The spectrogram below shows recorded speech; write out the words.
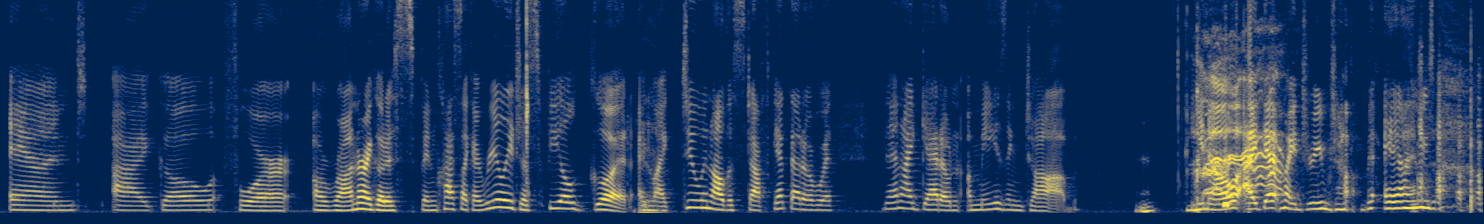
and I go for a run or I go to spin class. Like I really just feel good and Yeah. like doing all the stuff, get that over with. Then I get an amazing job. You know, I get my dream job and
